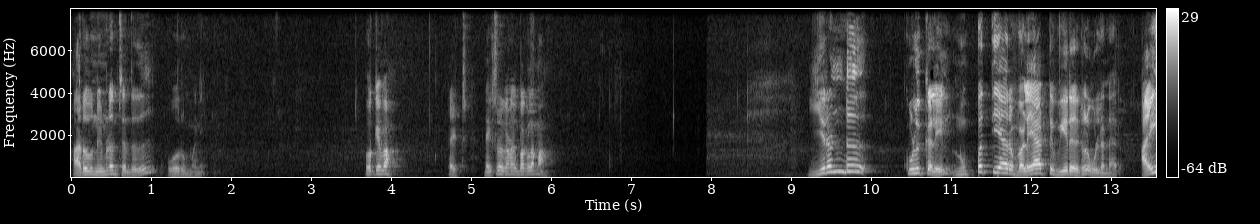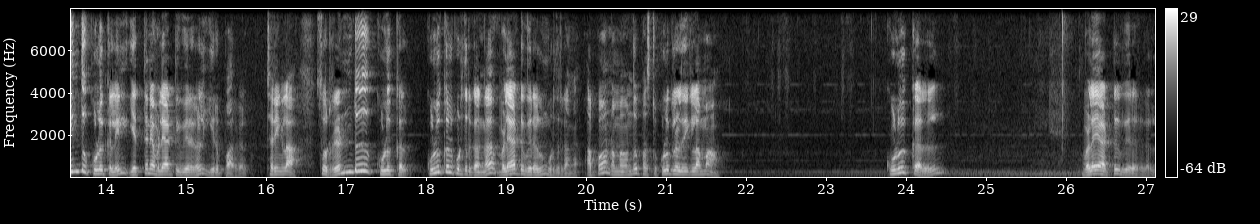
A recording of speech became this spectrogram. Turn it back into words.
அறுபது நிமிடம் சேர்ந்தது ஒரு மணி. ஓகேவா ரைட் நெக்ஸ்ட் ஒரு கணக்கு பார்க்கலாமா? இரண்டு குழுக்களில் முப்பத்தி ஆறு விளையாட்டு வீரர்கள் உள்ளனர். ஐந்து குழுக்களில் எத்தனை விளையாட்டு வீரர்கள் இருப்பார்கள்? சரிங்களா? ஸோ ரெண்டு குழுக்கள் குழுக்கள் கொடுத்துருக்காங்க விளையாட்டு வீரர்களும் கொடுத்துருக்காங்க. அப்போ நம்ம வந்து ஃபஸ்ட்டு குழுக்கள் எழுதிக்கலாமா? குழுக்கள் விளையாட்டு வீரர்கள்.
